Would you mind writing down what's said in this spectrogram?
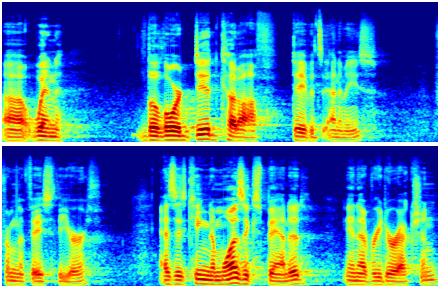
uh, when the Lord did cut off David's enemies from the face of the earth, as his kingdom was expanded in every direction,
